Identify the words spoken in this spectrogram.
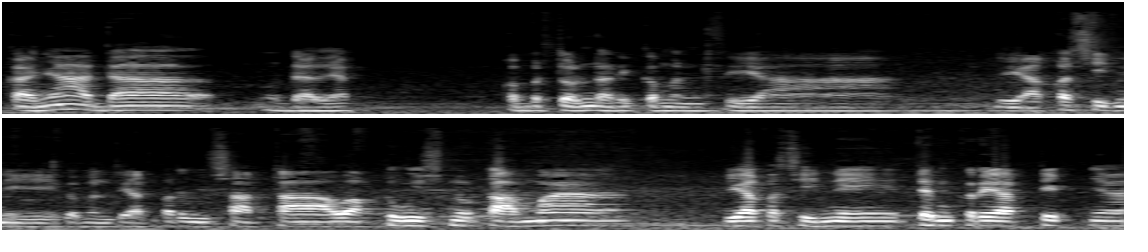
Makanya ada modalnya kebetulan dari kementerian. Dia ke sini kementerian pariwisata waktu Wisnu Tama dia ke sini tim kreatifnya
